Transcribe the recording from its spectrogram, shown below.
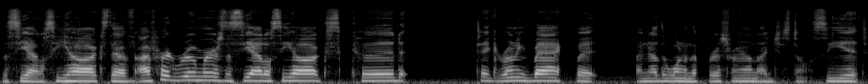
The Seattle Seahawks. I've heard rumors the Seattle Seahawks could take a running back, but another one in the first round, I just don't see it.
